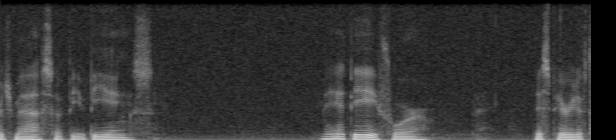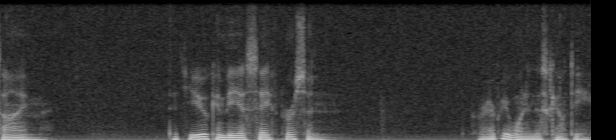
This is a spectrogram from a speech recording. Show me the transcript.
large mass of be beings, may it be for this period of time that you can be a safe person for everyone in this county.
